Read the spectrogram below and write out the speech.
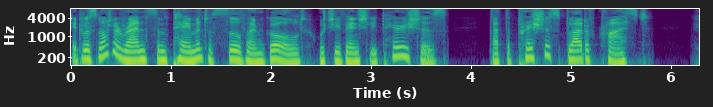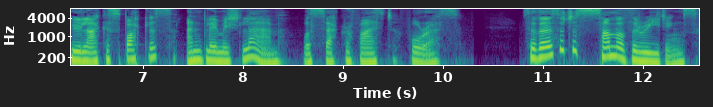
It was not a ransom payment of silver and gold, which eventually perishes, but the precious blood of Christ, who, like a spotless, unblemished lamb, was sacrificed for us. So, those are just some of the readings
